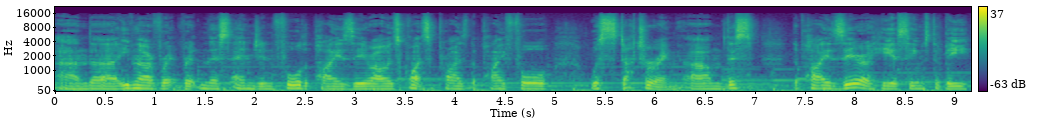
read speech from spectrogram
And uh, even though I've written this engine for the Pi Zero, I was quite surprised that the Pi 4 was stuttering. Um, this, the Pi Zero here seems to be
